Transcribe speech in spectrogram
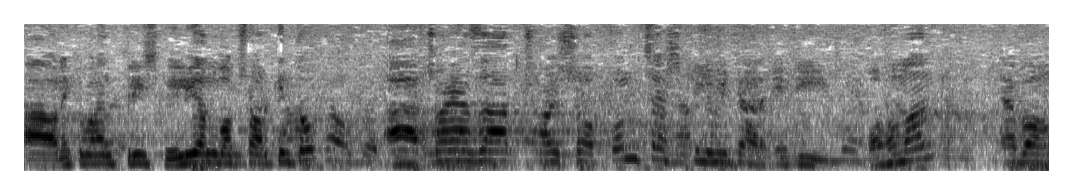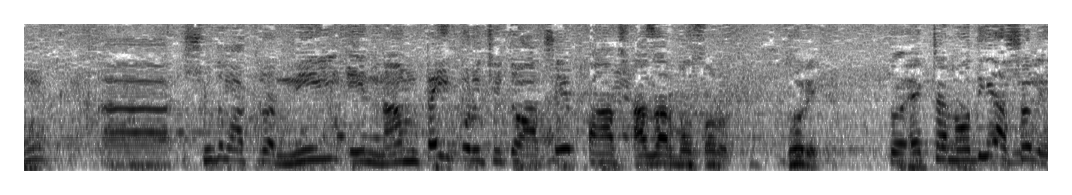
অনেকে বলেন ত্রিশ মিলিয়ন বছর কিন্তু ছয় হাজার ছয়শো পঞ্চাশ কিলোমিটার এটি বহমান এবং শুধুমাত্র নীল এই নামটাই পরিচিত আছে পাঁচ হাজার বছর ধরে। তো একটা নদী আসলে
